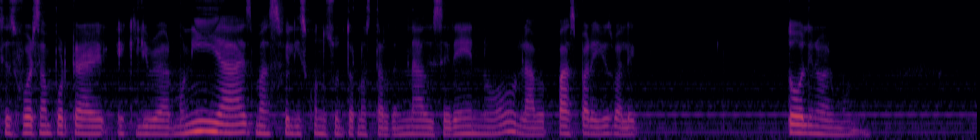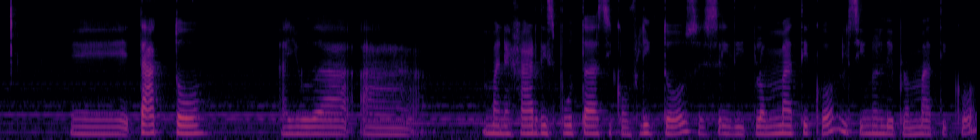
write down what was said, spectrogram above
se esfuerzan por crear equilibrio y armonía, es más feliz cuando su entorno está ordenado y sereno, la paz para ellos vale todo el dinero del mundo. Eh, tacto ayuda a manejar disputas y conflictos, es el diplomático, el signo del diplomático.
